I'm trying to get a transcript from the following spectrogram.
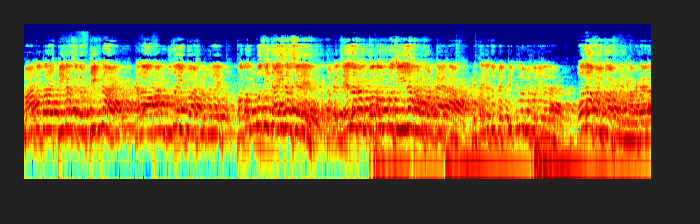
মা তো তারা ঠিক আছে, তবে ঠিক নাই। তারা ওখান বুঝেই তো আসলে বলে কদম বসি চাইদ আছে রে তবে যে লাগান কদম বসি ইলাকান করতে না। এটা কিন্তু ব্যতিক্রমী করি না ওলা হয়তো আসলে না, এটা না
